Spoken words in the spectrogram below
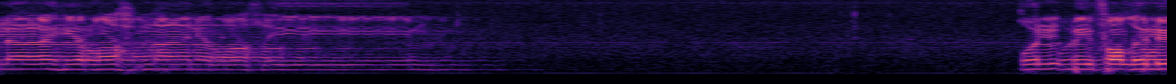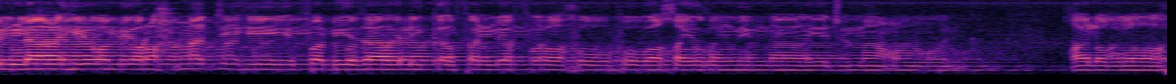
الله الرحمن الرحيم. قل بفضل الله وبرحمته فبذلك فليفرحوا هو خير مما يجمعون. قال الله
